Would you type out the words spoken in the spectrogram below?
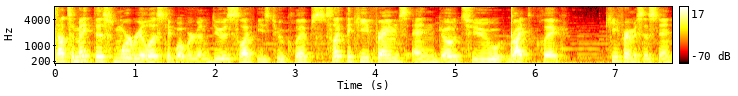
Now to make this more realistic, what we're gonna do is select these two clips, select the keyframes, and go to right click, keyframe assistant,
